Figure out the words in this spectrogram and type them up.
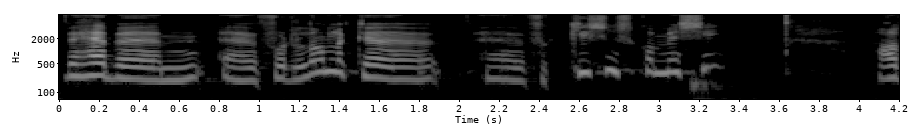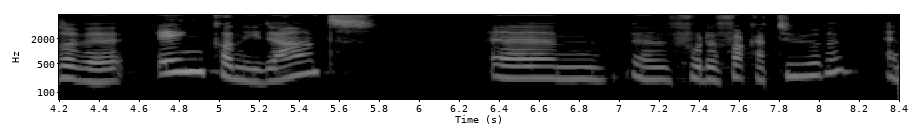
We hebben voor de landelijke verkiezingscommissie hadden we één kandidaat Um, uh, voor de vacature. En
